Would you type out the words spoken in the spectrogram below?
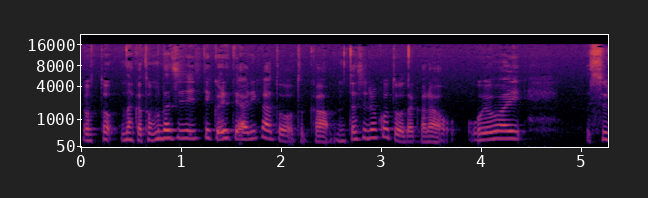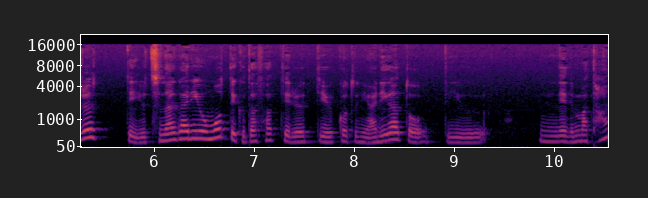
なんか友達でいてくれてありがとうとか私のことをだからお祝いするっていうつながりを持ってくださってるっていうことにありがとうっていうでまあ、誕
